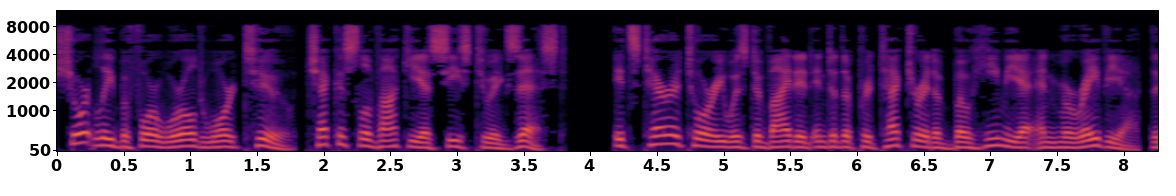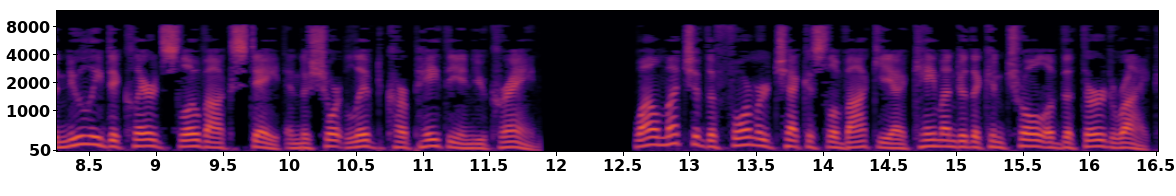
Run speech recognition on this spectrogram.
Shortly before World War II, Czechoslovakia ceased to exist. Its territory was divided into the Protectorate of Bohemia and Moravia, the newly declared Slovak state and the short-lived Carpathian Ukraine. While much of the former Czechoslovakia came under the control of the Third Reich,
